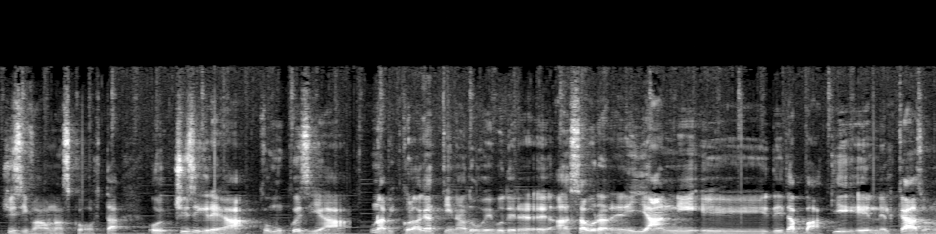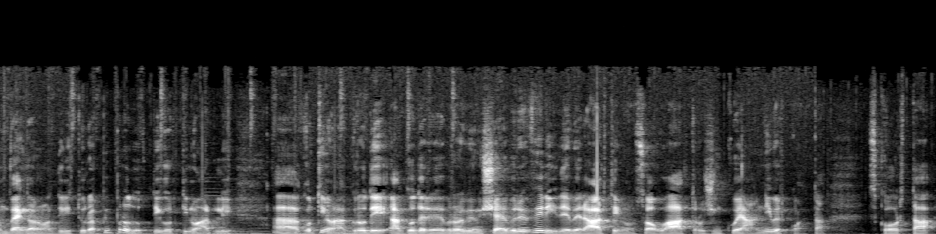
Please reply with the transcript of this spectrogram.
ci si fa una scorta o ci si crea comunque sia una piccola cantina dove poter eh, assaporare negli anni eh, dei tabacchi e nel caso non vengano addirittura più prodotti continuarli Uh, continuare a, gode- a, godere le proprie miscele preferite per altri, non so, 4-5 anni per quanta scorta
